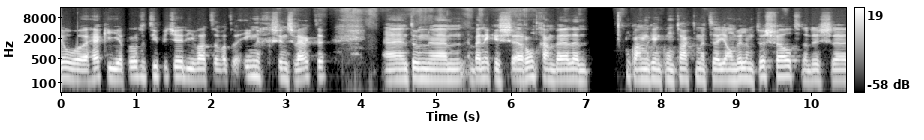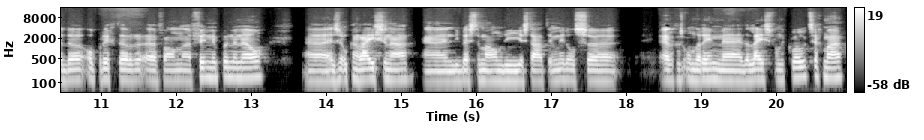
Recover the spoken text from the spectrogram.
heel hacky prototypetje die wat, wat enigszins werkte. En toen um, ben ik eens rond gaan bellen. kwam ik in contact met Jan-Willem Tusveld. Dat is de oprichter van Vinden.nl. Hij is ook een reizenaar. En die beste man die staat inmiddels ergens onderin de lijst van de quote, zeg maar.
